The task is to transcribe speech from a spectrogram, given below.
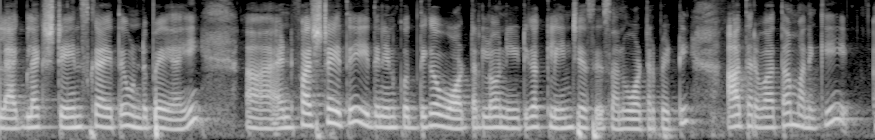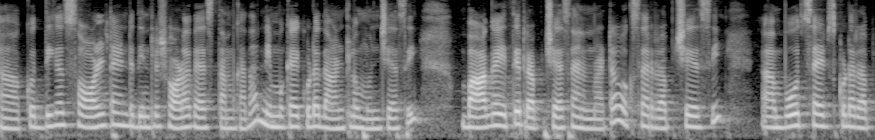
బ్లాక్ బ్లాక్ స్టెయిన్స్గా అయితే ఉండిపోయాయి. అండ్ ఫస్ట్ అయితే ఇది నేను కొద్దిగా వాటర్లో నీట్గా క్లీన్ చేసేసాను వాటర్ పెట్టి. ఆ తర్వాత మనకి కొద్దిగా సాల్ట్ అండ్ దీంట్లో సోడా వేస్తాం కదా నిమ్మకాయ కూడా దాంట్లో ముంచేసి బాగా అయితే రబ్ చేశాను అనమాట ఒకసారి రబ్ చేసి బోత్ సైడ్స్ కూడా రబ్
